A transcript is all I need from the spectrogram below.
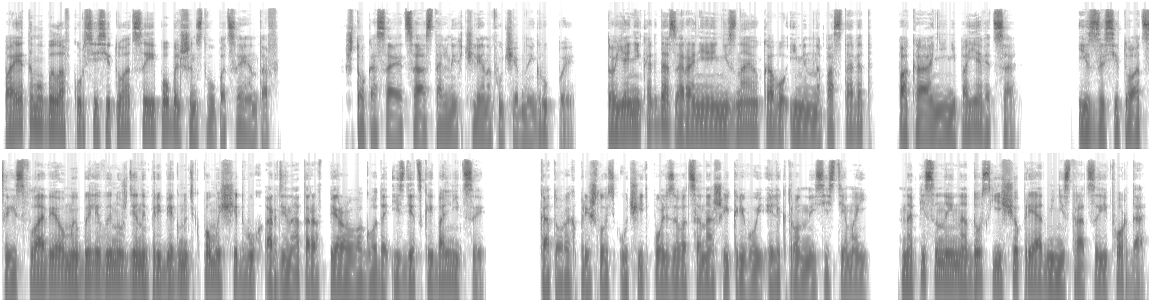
поэтому была в курсе ситуации по большинству пациентов. Что касается остальных членов учебной группы, то я никогда заранее не знаю, кого именно поставят, пока они не появятся. Из-за ситуации с Флавио мы были вынуждены прибегнуть к помощи двух ординаторов первого года из детской больницы, которых пришлось учить пользоваться нашей кривой электронной системой, написанной на DOS еще при администрации Форда.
